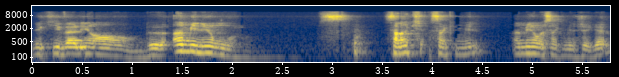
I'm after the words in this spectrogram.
l'équivalent de 1 million 5, 5 000, 1 million et 5 000 shekels.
